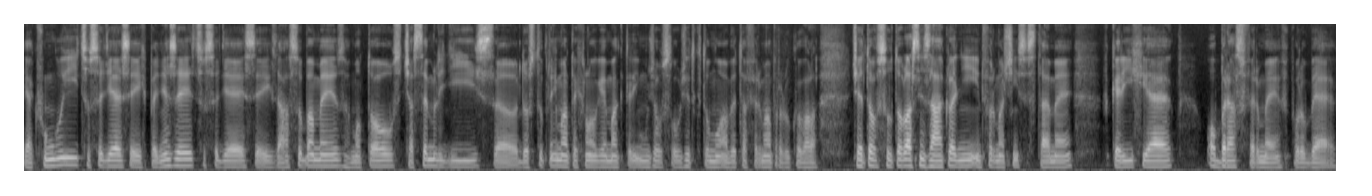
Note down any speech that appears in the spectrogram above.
jak fungují, co se děje s jejich penězi, co se děje s jejich zásobami, s hmotou, s časem lidí, s eh, dostupnýma technologiemi, které můžou sloužit k tomu, aby ta firma produkovala. Čili to, jsou to vlastně základní informační systémy, v kterých je obraz firmy v podobě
